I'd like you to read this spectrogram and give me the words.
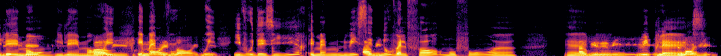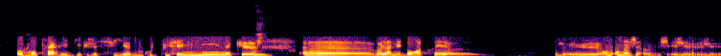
Il est aimant, il est aimant. Ah et- oui, Et même vous, il oui, est- il vous désire, et même lui, Ah c'est oui. une nouvelle forme, au fond. euh, euh, Ah oui, le- oui, oui. Lui lui- au contraire, il dit que je suis beaucoup plus féminine, que Oui, euh, voilà. Mais bon, après, euh, je- on, on a, je- je-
